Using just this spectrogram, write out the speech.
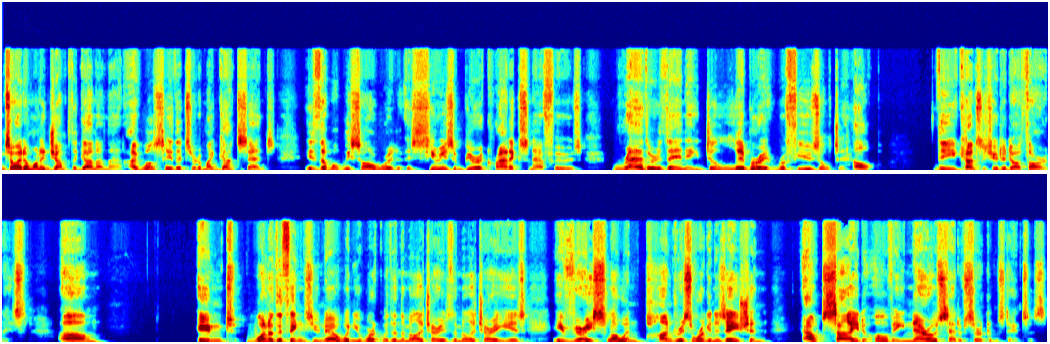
And so I don't want to jump the gun on that. I will say that sort of my gut sense is that what we saw were a series of bureaucratic snafus rather than a deliberate refusal to help the constituted authorities. Um, and one of the things you know when you work within the military is the military is a very slow and ponderous organization outside of a narrow set of circumstances,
